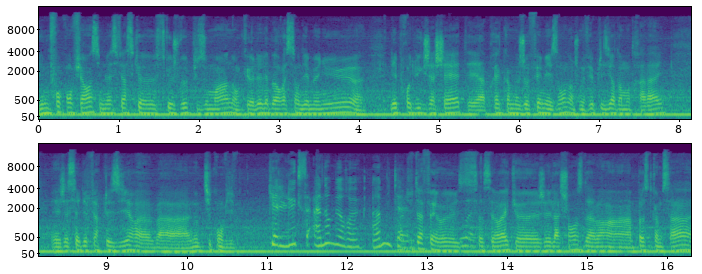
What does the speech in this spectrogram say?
ils me font confiance, ils me laissent faire ce que, ce que je veux, plus ou moins. Donc, l'élaboration des menus, les produits que j'achète. Et après, comme je fais maison, donc je me fais plaisir dans mon travail. Et j'essaie de faire plaisir bah, à nos petits convives. Quel luxe, un homme heureux, hein Michael Tout à fait, oui. Ça, c'est vrai que j'ai la chance d'avoir un, poste comme ça.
